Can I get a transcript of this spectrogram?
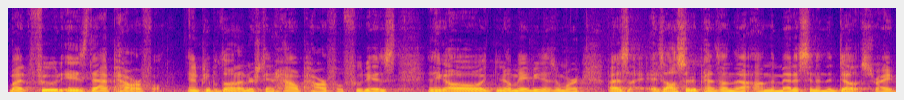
But food is that powerful. And people don't understand how powerful food is. They think, oh, you know, maybe it doesn't work. But it also depends on the, on the medicine and the dose, right?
